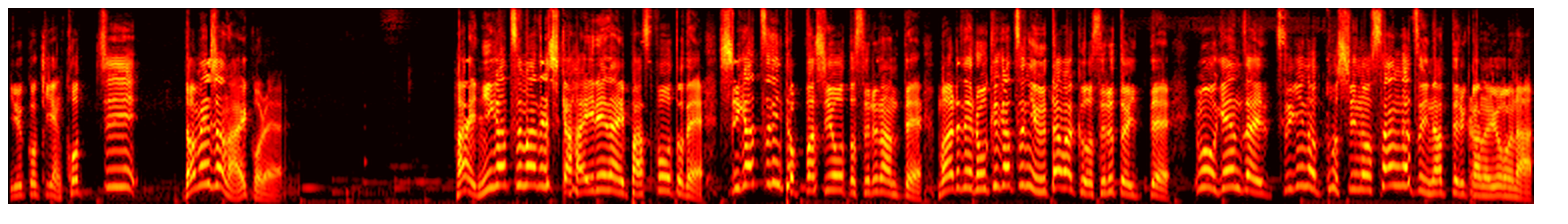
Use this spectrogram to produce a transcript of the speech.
有効期限、こっち、ダメじゃない？これ。はい、2月までしか入れないパスポートで4月に突破しようとするなんて、まるで6月に歌枠をすると言って、もう現在次の年の3月になってるかのような、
